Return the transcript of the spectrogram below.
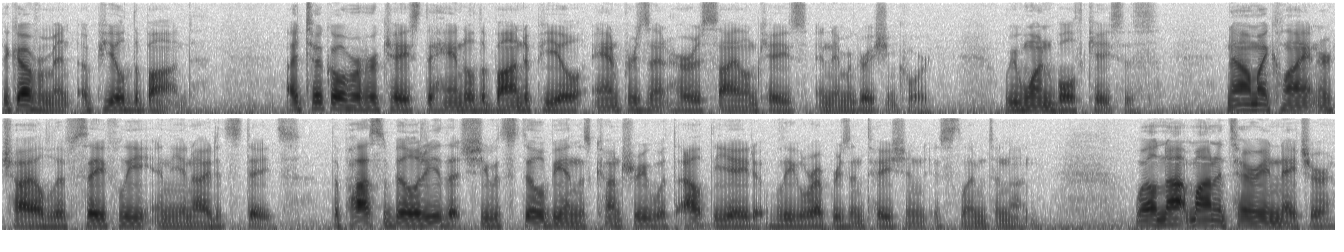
the government appealed the bond. I took over her case to handle the bond appeal and present her asylum case in immigration court. We won both cases. Now my client and her child live safely in the United States. The possibility that she would still be in this country without the aid of legal representation is slim to none. While not monetary in nature,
